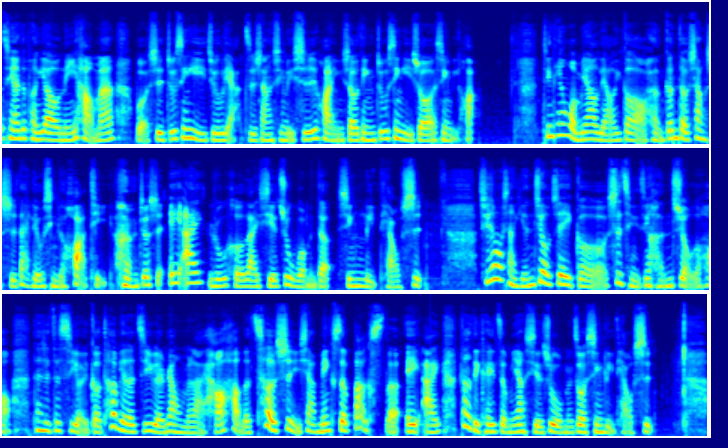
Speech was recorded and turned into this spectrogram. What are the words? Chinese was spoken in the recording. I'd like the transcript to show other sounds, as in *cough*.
亲爱的朋友，你好吗？我是朱心仪，Julia，咨商心理师，欢迎收听朱心仪说心里话。今天我们要聊一个很跟得上时代流行的话题，*laughs* 就是 AI 如何来协助我们的心理调试。其实我想研究这个事情已经很久了哈，但是这次有一个特别的机缘，让我们来好好的测试一下 MixerBox 的 AI 到底可以怎么样协助我们做心理调试。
